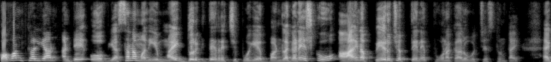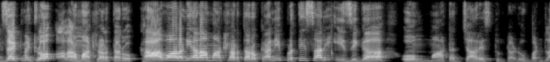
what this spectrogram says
పవన్ కళ్యాణ్ అంటే ఓ వ్యసనమని మైక్ దొరికితే రెచ్చిపోయే బండ్ల గణేష్కు ఆయన పేరు చెప్తేనే పూనకాలు వచ్చేస్తుంటాయి. ఎగ్జైట్మెంట్లో అలా మాట్లాడతారో కావాలని అలా మాట్లాడతారో కానీ ప్రతిసారి ఈజీగా ఓ మాట జారేస్తుంటాడు బండ్ల.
